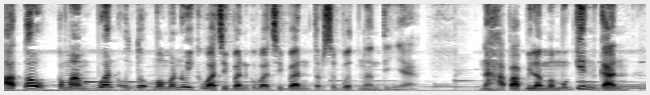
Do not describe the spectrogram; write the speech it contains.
atau kemampuan untuk memenuhi kewajiban-kewajiban tersebut nantinya. Nah, apabila memungkinkan,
